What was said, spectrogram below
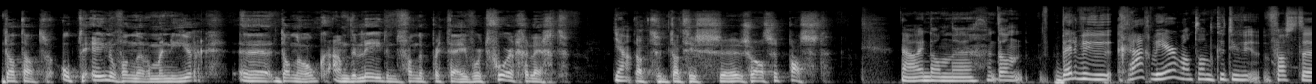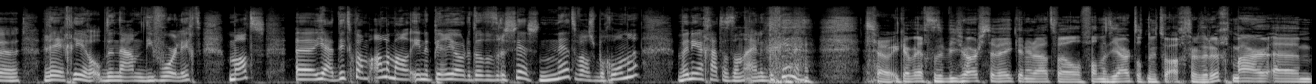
dat dat op de een of andere manier eh, dan ook aan de leden van de partij wordt voorgelegd. Ja. Dat, dat is eh, zoals het past. Nou, en dan, eh, dan bellen we u graag weer, want dan kunt u vast eh, reageren op de naam die voor ligt. Mats, eh, ja, dit kwam allemaal in de periode dat het reces net was begonnen. Wanneer gaat dat dan eindelijk beginnen? Zo, ik heb echt de bizarste week inderdaad wel van het jaar tot nu toe achter de rug. Maar ehm,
